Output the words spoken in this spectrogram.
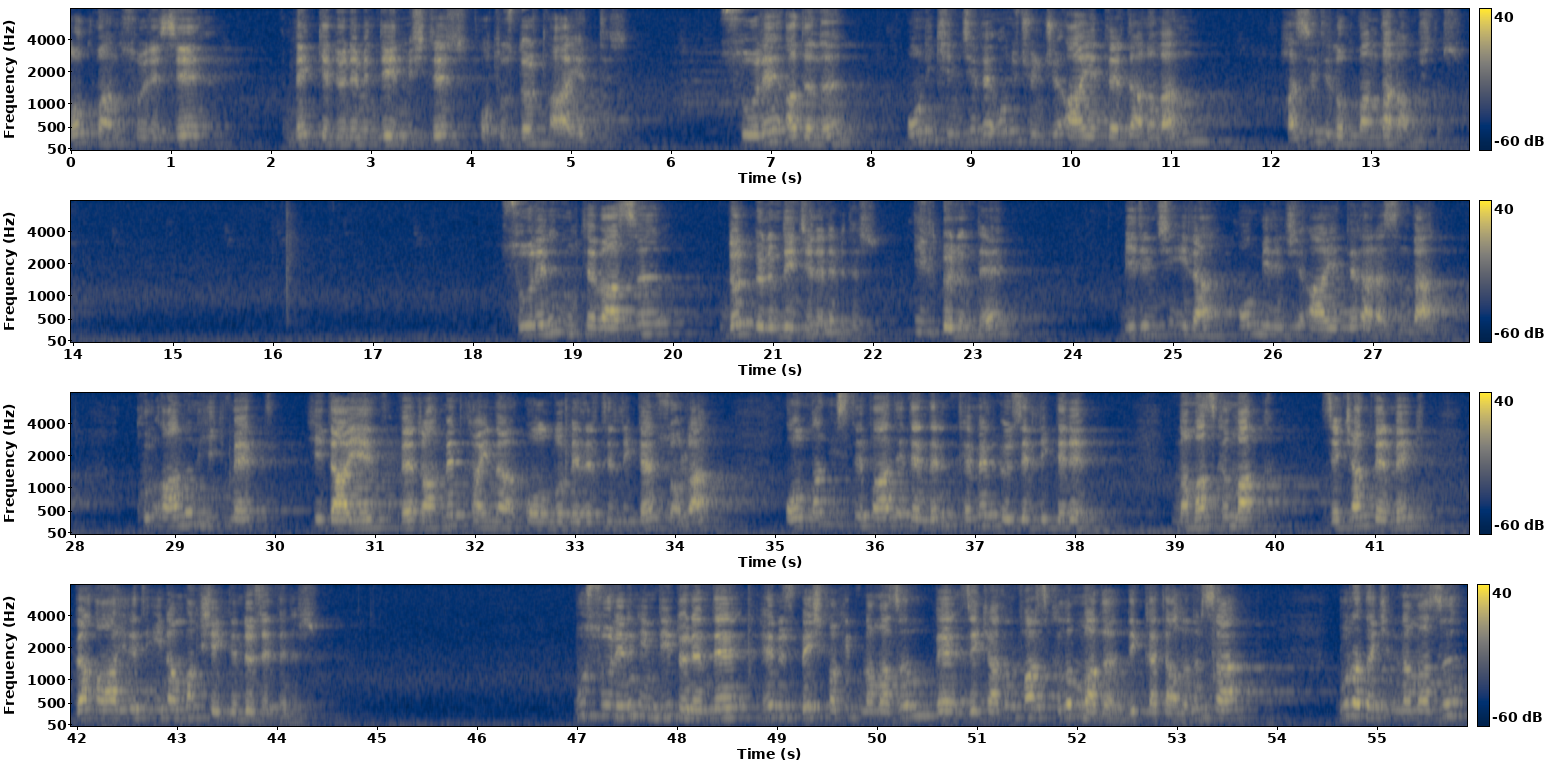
Lokman suresi Mekke döneminde inmiştir. 34 ayettir. Sure adını 12. ve 13. ayetlerde anılan Hazreti Lokman'dan almıştır. Surenin muhtevası dört bölümde incelenebilir. İlk bölümde 1. ila 11. ayetleri arasında Kur'an'ın hikmet, hidayet ve rahmet kaynağı olduğu belirtildikten sonra ondan istifade edenlerin temel özellikleri namaz kılmak, zekat vermek ve ahirete inanmak şeklinde özetlenir. Bu surenin indiği dönemde henüz beş vakit namazın ve zekatın farz kılınmadığı dikkate alınırsa, buradaki namazı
